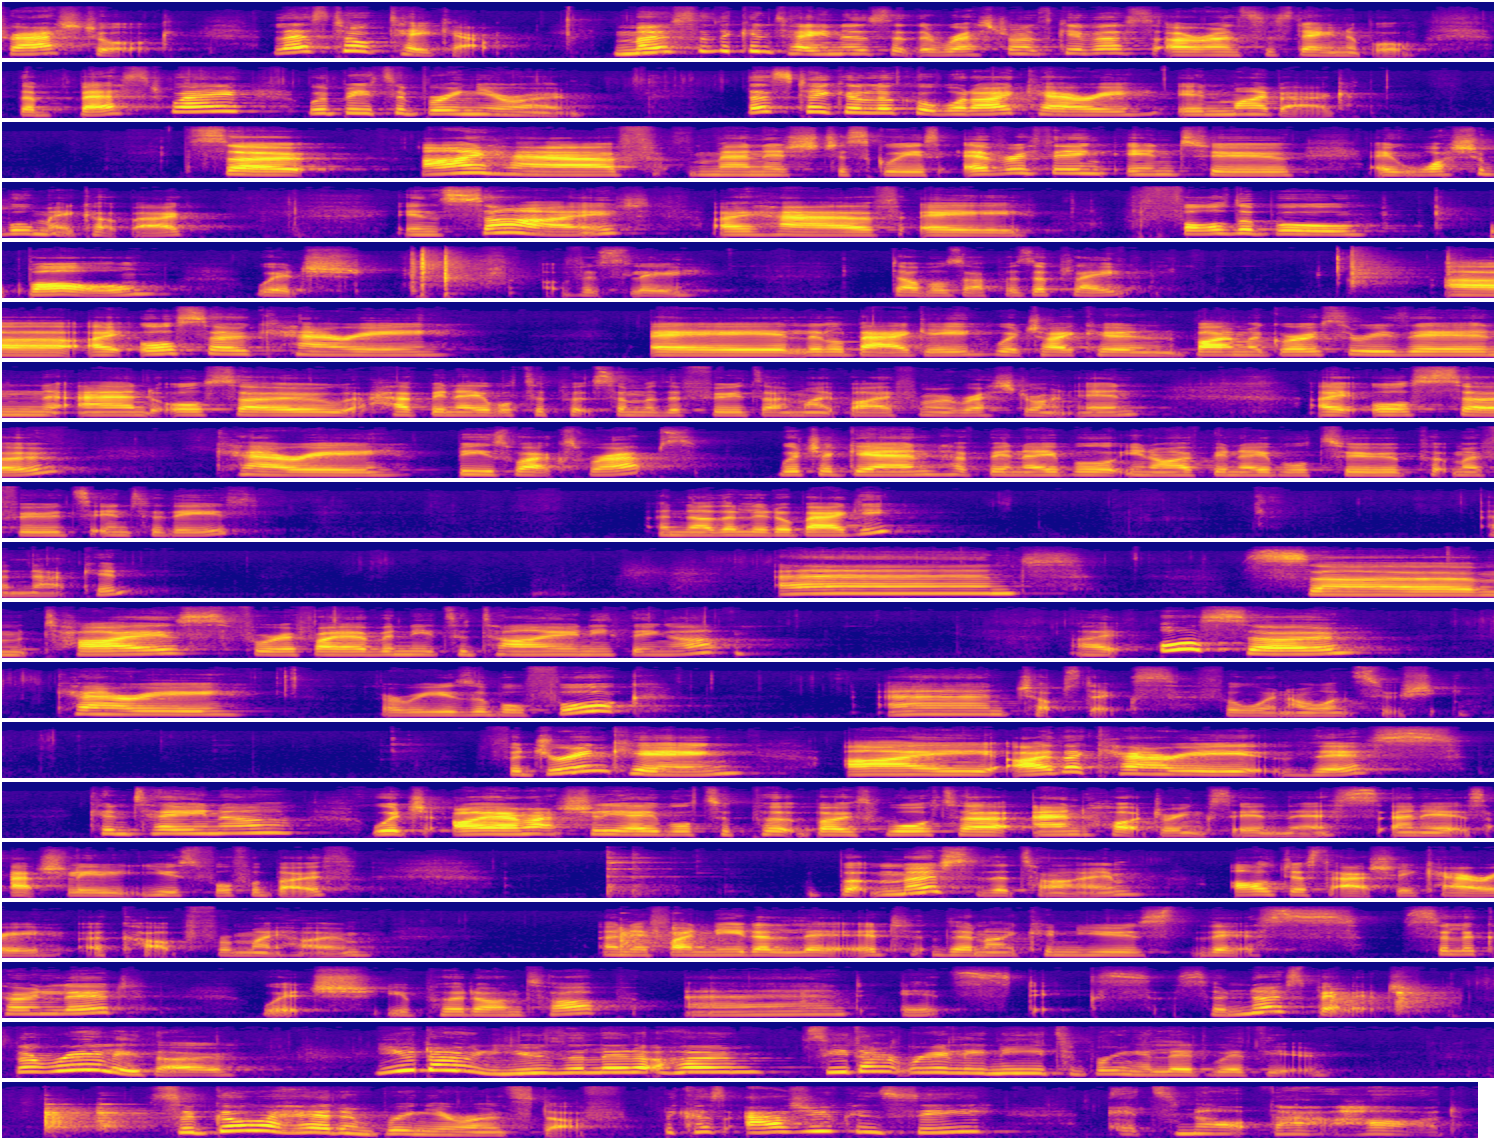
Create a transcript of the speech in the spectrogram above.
Trash talk. Let's talk takeout. Most of the containers that the restaurants give us are unsustainable. The best way would be to bring your own. Let's take a look at what I carry in my bag. So I have managed to squeeze everything into a washable makeup bag. Inside, I have a foldable bowl, which obviously doubles up as a plate. Uh, I also carry little baggie, which I can buy my groceries in and also have been able to put some of the foods I might buy from a restaurant in. I also carry beeswax wraps, which again have been able, you know, I've been able to put my foods into these. Another little baggie, a napkin, and some ties for if I ever need to tie anything up. I also carry a reusable fork and chopsticks for when I want sushi. For drinking, I either carry this container, which I am actually able to put both water and hot drinks in this, and it's actually useful for both. But most of the time, I'll just actually carry a cup from my home. And if I need a lid, then I can use this silicone lid, which you put on top and it sticks. So no spillage. But really though, you don't use a lid at home, so you don't really need to bring a lid with you. So go ahead and bring your own stuff because as you can see, it's not that hard.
